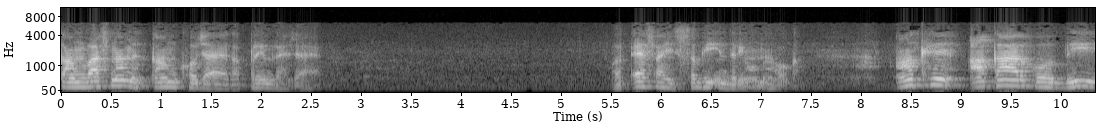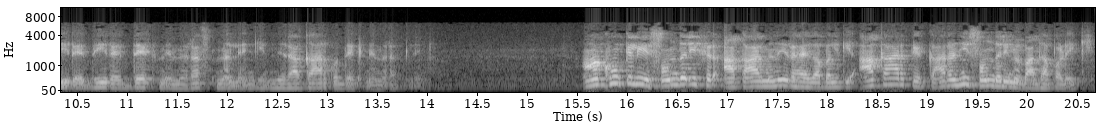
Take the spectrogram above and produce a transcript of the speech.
काम वासना में काम खो जाएगा, प्रेम रह जाएगा। और ऐसा ही सभी इंद्रियों में होगा। आँखें आकार को धीरे धीरे देखने में रस न लेंगी, निराकार को देखने में रस लेंगी। आँखों के लिए सौंदर्य फिर आकार में नहीं रहेगा, बल्कि आकार के कारण ही सौंदर्य में बाधा पड़ेगी।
